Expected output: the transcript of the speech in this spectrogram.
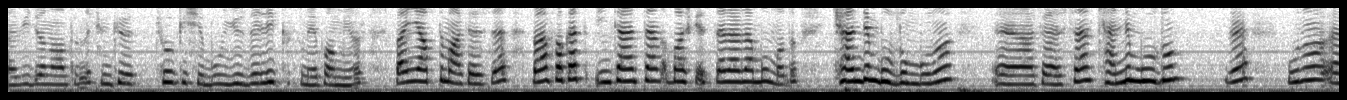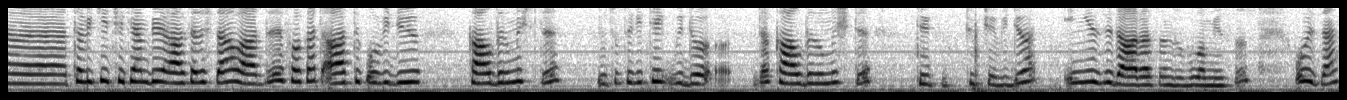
e, videonun altında çünkü çoğu kişi bu yüzdelik kısmı yapamıyor. Ben yaptım arkadaşlar. Ben fakat internetten başka sitelerden bulmadım. Kendim buldum bunu e, arkadaşlar. Kendim buldum ve bunu e, tabii ki çeken bir arkadaş daha vardı. Fakat artık o videoyu kaldırmıştı. YouTube'daki tek video da kaldırılmıştı. Türk, Türkçe video. İngilizce de ararsanız bulamıyorsunuz. O yüzden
